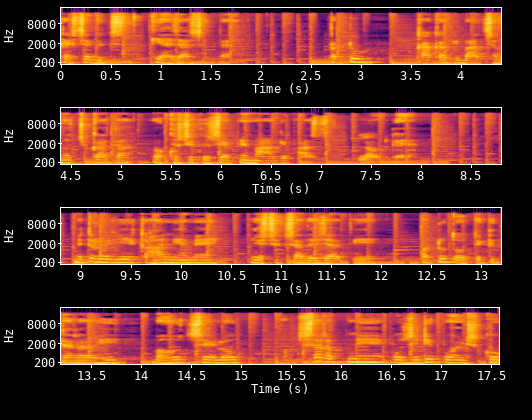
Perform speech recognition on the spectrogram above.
कैसे विकसित किया जा सकता है। पट्टू काका की बात समझ चुका था और खुशी खुशी अपने माँ के पास लौट गया। मित्रों, ये कहानी हमें ये शिक्षा दी जाती है। पट्टू तोते की तरह ही बहुत से लोग अक्सर अपने पॉजिटिव पॉइंट्स को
